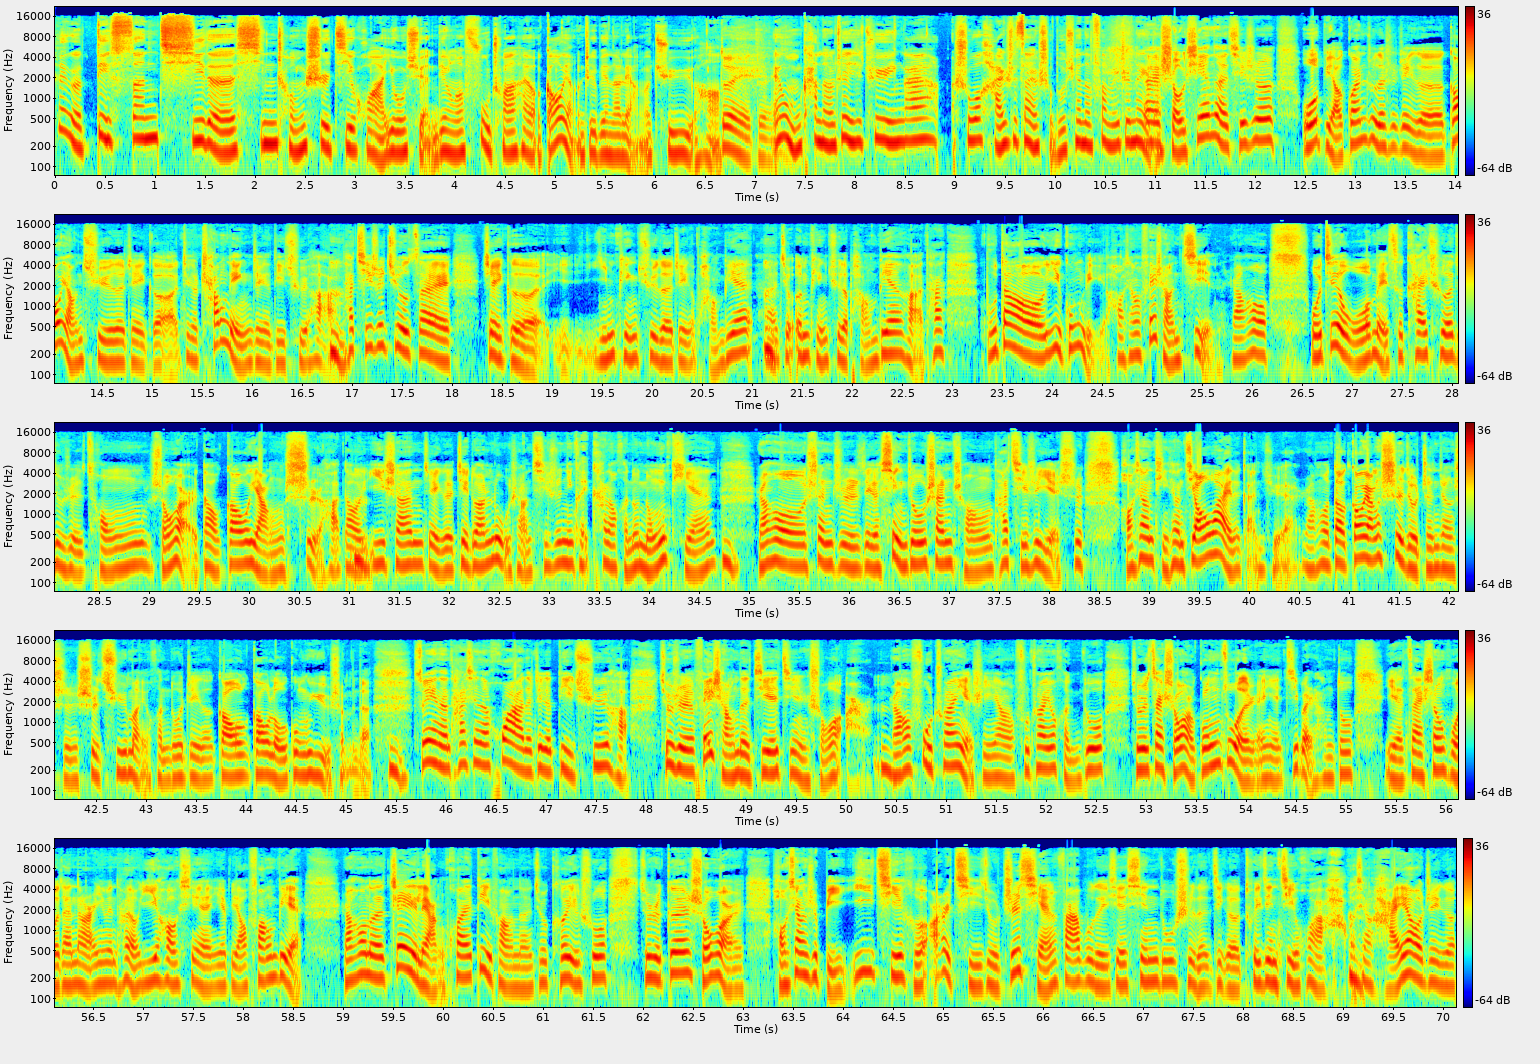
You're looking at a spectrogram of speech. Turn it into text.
这个第三期的新城市计划又选定了富川还有高阳这边的两个区域哈。对对。哎，我们看到这些区域应该说还是在首都圈的范围之内的。哎，首先呢，其实我比较关注的是这个高阳区的这个这个昌陵这个地区哈，它其实就在这个银平区的这个旁边啊，就恩平区的旁边哈，它不到一公里，好像非常近。然后我记得我每次开车就是从首尔到高。高阳市哈，到依山这个这段路上，其实你可以看到很多农田，然后甚至这个信州山城，它其实也是好像挺像郊外的感觉。然后到高阳市就真正是市区嘛，有很多这个高高楼公寓什么的。所以呢，它现在画的这个地区哈，就是非常的接近首尔。然后富川也是一样，富川有很多就是在首尔工作的人，也基本上都也在生活在那儿，因为它有一号线，也比较方便。然后呢，这两块地方呢，就可以说就是跟首尔好像是比一期和二期就之前发布的一些新都市的这个推进计划，好像还要这个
